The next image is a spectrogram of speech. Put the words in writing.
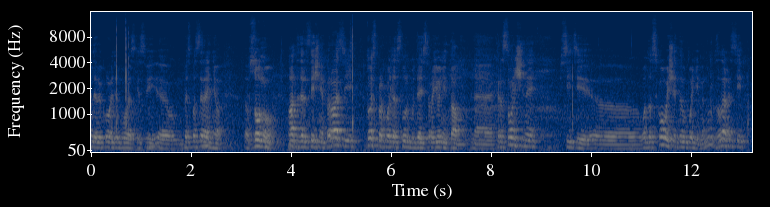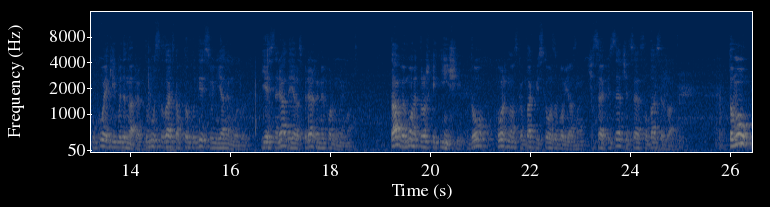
буде виконувати обов'язки свій е, безпосередньо в зону антитерористичної операції, хтось проходить службу десь в районі там е, Херсонщини, всі ці е, водосховища і тому подібне. Ну, в залежності у кого який буде напрямок. Тому сказати там, хто куди сьогодні я не можу. Є снаряди, є розпорядження, ми формуємо. Там вимоги трошки інші до кожного, так, зобов'язаного. Чи це офіцер, чи це солдат, сержант. Тому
